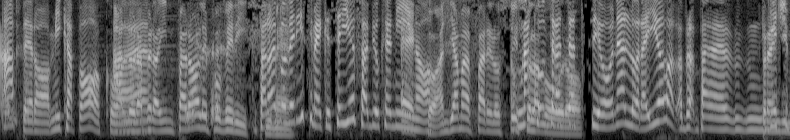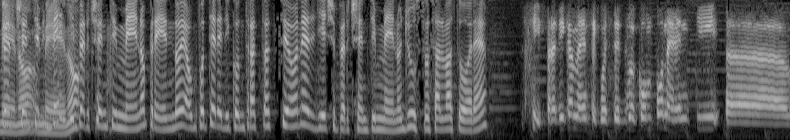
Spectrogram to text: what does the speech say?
ah però, mica poco. Allora, eh. però, in parole poverissime. Parole poverissime è che se io e Fabio Canino Ecco, andiamo a fare lo stesso una lavoro. contrattazione, allora io eh, mm, Prendi 10% meno, meno. 20% in meno prendo e ho un potere di contrattazione del 10% in meno, giusto Salvatore? Sì, praticamente queste due componenti eh,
